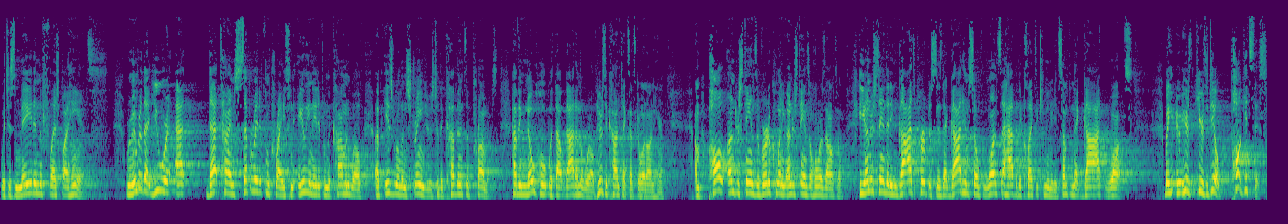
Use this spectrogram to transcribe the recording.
which is made in the flesh by hands. Remember that you were at that time separated from Christ and alienated from the commonwealth of Israel and strangers to the covenants of promise, having no hope without God in the world. Here's the context that's going on here. Um, Paul understands the vertical and he understands the horizontal. He understands that in God's purposes, that God himself wants to have an eclectic community. It's something that God wants. But here's, here's the deal Paul gets this.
